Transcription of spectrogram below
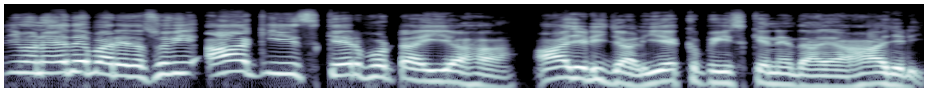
ਜੀ ਮੈਨੂੰ ਇਹਦੇ ਬਾਰੇ ਦੱਸੋ ਵੀ ਆ ਕੀ ਸਕੁਅਰ ਫੁੱਟ ਆਈ ਆ ਆ ਆ ਜਿਹੜੀ ਜਾਲੀ ਇੱਕ ਪੀਸ ਕਿੰਨੇ ਦਾ ਆ? ਆ ਜਿਹੜੀ।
